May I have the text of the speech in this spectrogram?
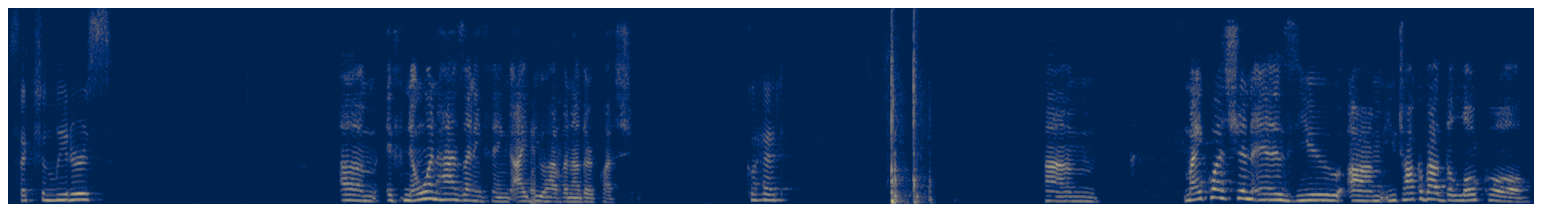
Section leaders? Um, if no one has anything, I do have another question. Go ahead. Um, my question is you um, you talk about the local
